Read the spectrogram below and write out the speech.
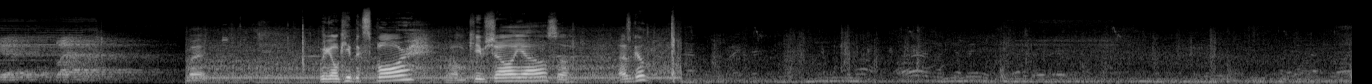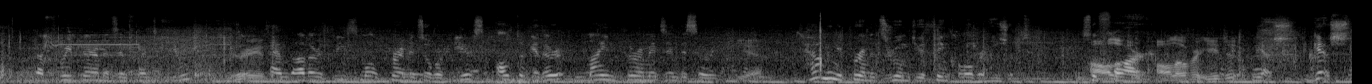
Yeah, black. But we're gonna keep exploring. We're gonna keep showing y'all, so let's go. three pyramids in front of you, Crazy. and the other three small pyramids over here. So altogether, nine pyramids in this area. Yeah. How many pyramids room do you think all over Egypt so all far? over, all over Egypt. Yes, guess.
